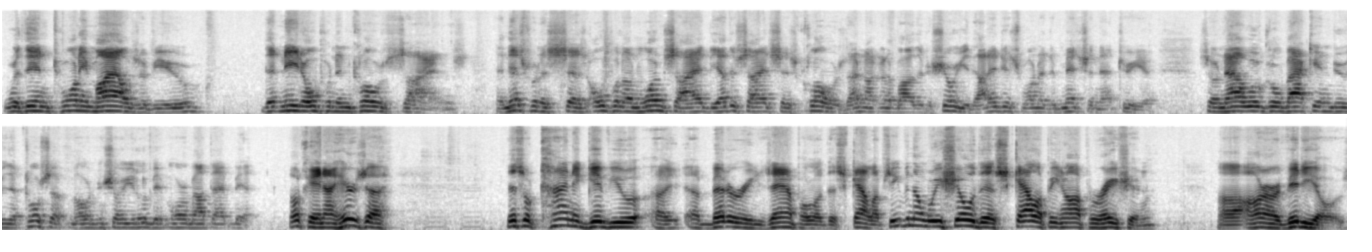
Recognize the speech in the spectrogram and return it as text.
within 20 miles of you that need open and closed signs. And this one says open on one side, the other side says closed. I'm not going to bother to show you that. I just wanted to mention that to you. So now we'll go back into the close-up mode and show you a little bit more about that bit. Okay, now here's a this will kind of give you a, a, better example of the scallops. Even though we show this scalloping operation uh, on our videos,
